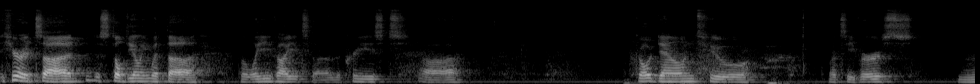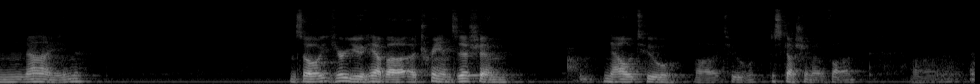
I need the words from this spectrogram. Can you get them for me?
here it's still dealing with the, the Levites, the, the priests. go down to, let's see, verse 9. And so here you have a, a transition now to, uh, to discussion of uh, uh,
